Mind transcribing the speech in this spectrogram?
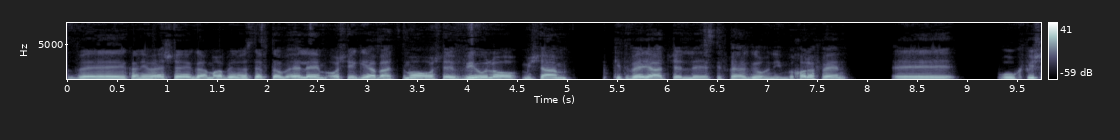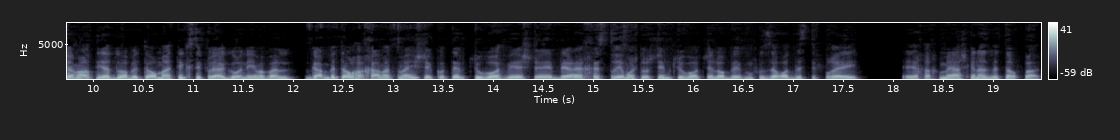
וכנראה שגם רבינו יוסף טוב אלם, או שהגיע בעצמו, או שהביאו לו משם כתבי יד של אה, ספרי הגאונים. בכל אופן, אה, הוא כפי שאמרתי ידוע בתור מעתיק ספרי הגאונים, אבל גם בתור חכם עצמאי שכותב תשובות, ויש אה, בערך 20 או 30 תשובות שלו מפוזרות בספרי חכמי אשכנז וצרפת.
